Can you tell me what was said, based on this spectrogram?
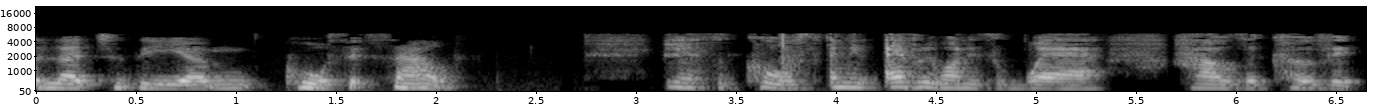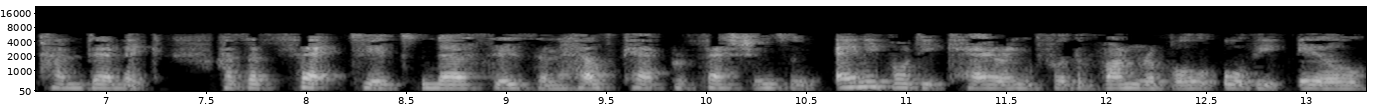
led to the um, course itself? Yes, of course. I mean, everyone is aware how the COVID pandemic has affected nurses and healthcare professions and anybody caring for the vulnerable or the ill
